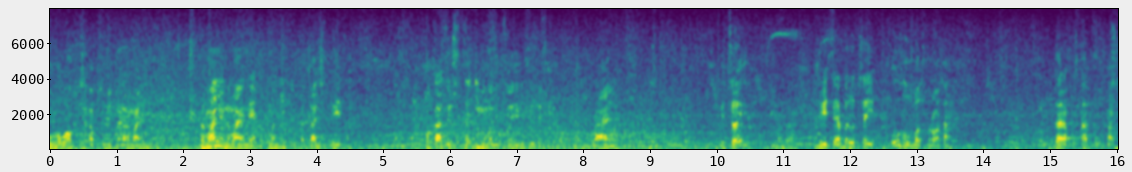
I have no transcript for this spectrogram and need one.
уголок, абсолютно нормальний. Нормальний, немає ниток, магнітів і так далі. Дивіться. Показую, що це іменно від цієї візиточки. Правильно? Від цієї? Дивіться, я беру цей угол, от в рота. Зараз поставлю карту.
